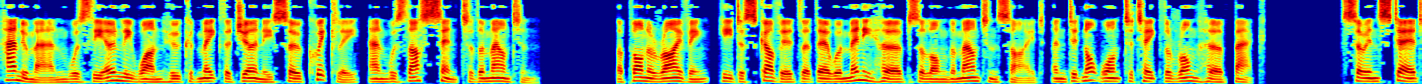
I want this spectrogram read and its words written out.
Hanuman was the only one who could make the journey so quickly, and was thus sent to the mountain. Upon arriving, he discovered that there were many herbs along the mountainside, and did not want to take the wrong herb back. So instead,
